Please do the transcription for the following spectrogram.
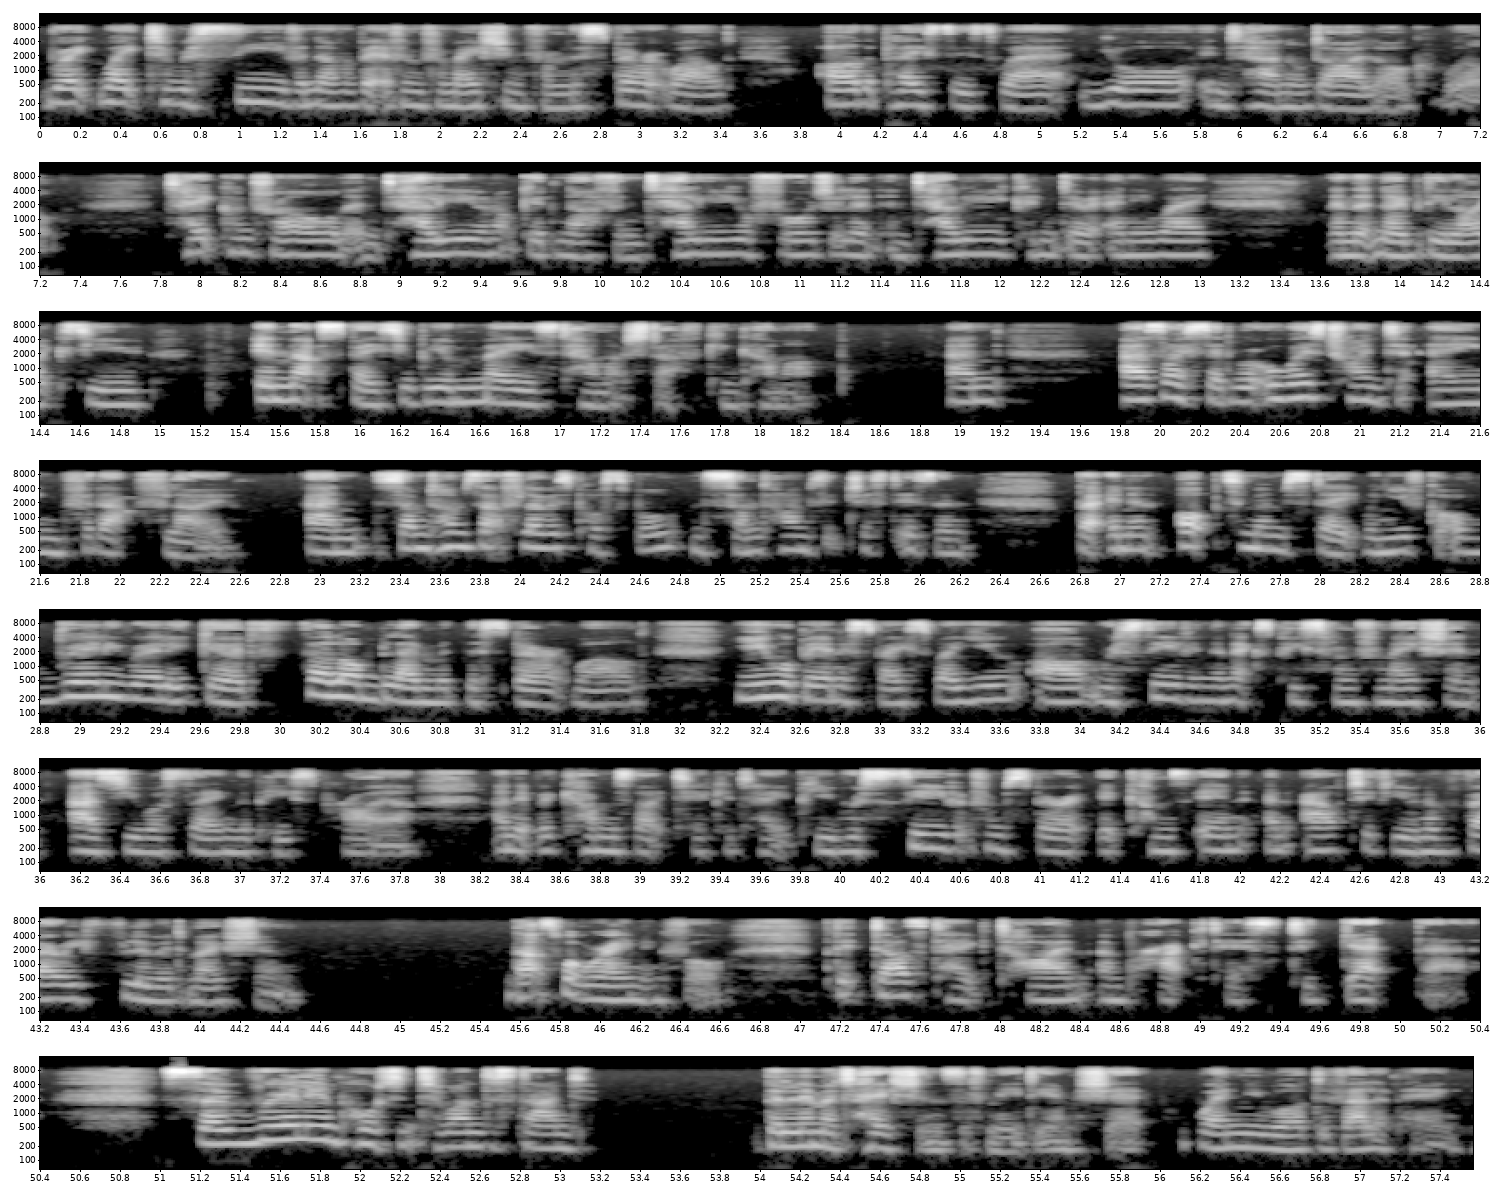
wait, wait to receive another bit of information from the spirit world are the places where your internal dialogue will take control and tell you you're not good enough and tell you you're fraudulent and tell you you couldn't do it anyway and that nobody likes you. In that space, you'll be amazed how much stuff can come up. And as I said, we're always trying to aim for that flow. And sometimes that flow is possible and sometimes it just isn't. But in an optimum state, when you've got a really, really good full on blend with the spirit world, you will be in a space where you are receiving the next piece of information as you are saying the piece prior. And it becomes like ticker tape. You receive it from spirit, it comes in and out of you in a very fluid motion. That's what we're aiming for. But it does take time and practice to get there. So, really important to understand the limitations of mediumship when you are developing.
